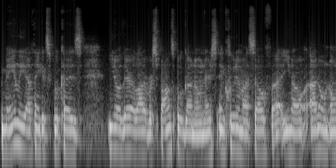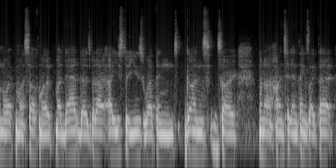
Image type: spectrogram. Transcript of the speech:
mainly I think it's because you know there are a lot of responsible gun owners, including myself. Uh, you know, I don't own a weapon myself. My my dad does, but I, I, used to use weapons, guns. Sorry, when I hunted and things like that.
